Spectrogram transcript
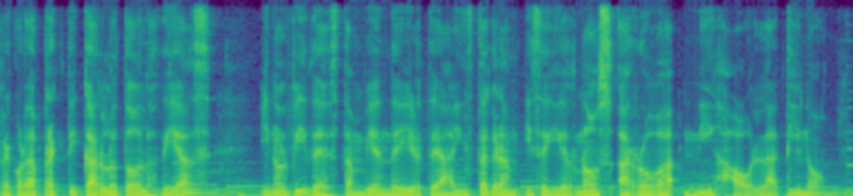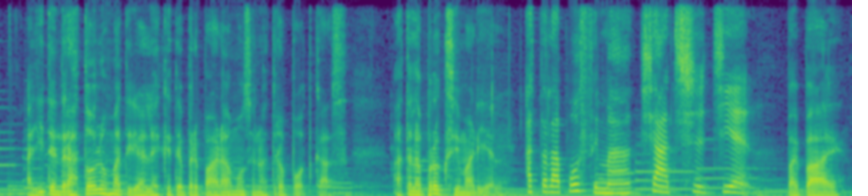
Recordá practicarlo todos los días. Y no olvides también de irte a Instagram y seguirnos arroba latino. Allí tendrás todos los materiales que te preparamos en nuestro podcast. Hasta la próxima, Ariel. Hasta la próxima, 下次见。 Bye bye.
